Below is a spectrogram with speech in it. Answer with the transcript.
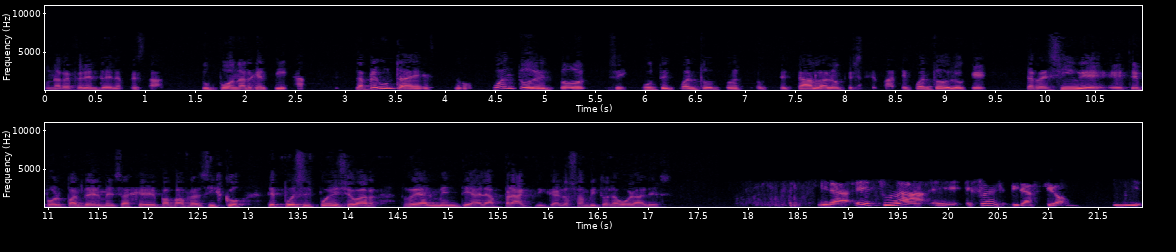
una referente de la empresa Dupont Argentina, la pregunta es, ¿cuánto de todo se discute, cuánto todo esto se charla, lo que se debate, cuánto de lo que se recibe este, por parte del mensaje del Papa Francisco después se puede llevar realmente a la práctica en los ámbitos laborales? Mira, es una eh, es una inspiración y,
